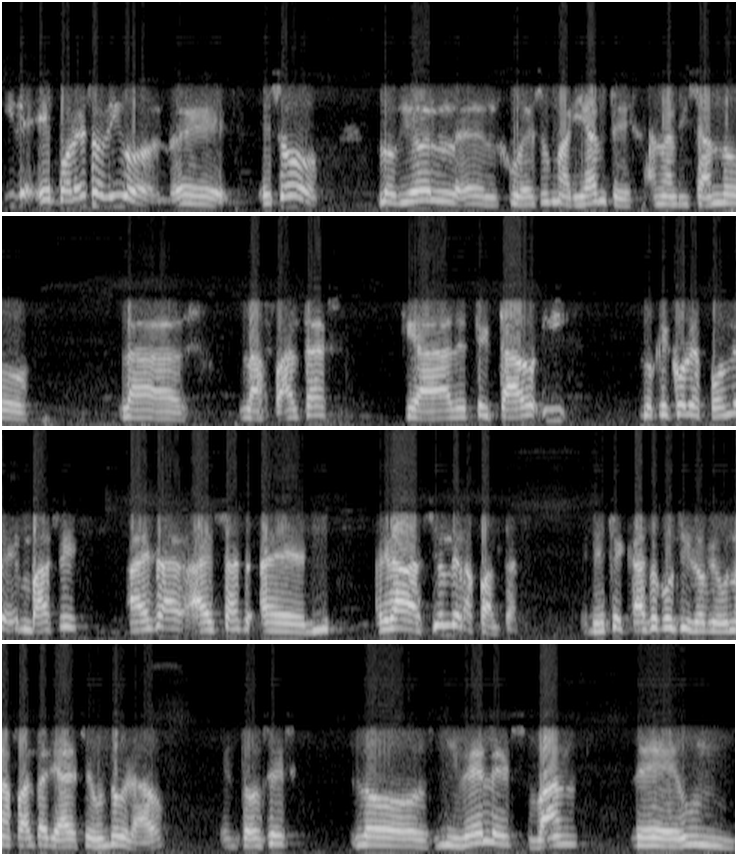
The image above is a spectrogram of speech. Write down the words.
Y eh, por eso digo, eh, eso lo dio el, juez sumariante analizando las, las faltas que ha detectado y lo que corresponde en base a esa, a esa eh, agravación de la falta. En este caso considero que es una falta ya de segundo grado. Entonces, los niveles van de un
